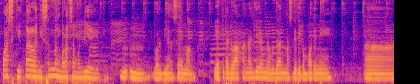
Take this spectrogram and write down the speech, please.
pas kita lagi seneng banget sama dia gitu. Mm-mm, luar biasa emang. Ya kita doakan aja ya mudah-mudahan Mas Dedi Kempot ini eh,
